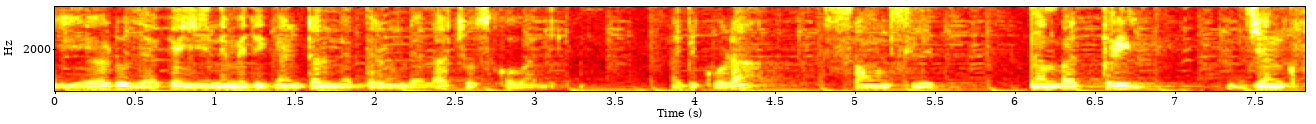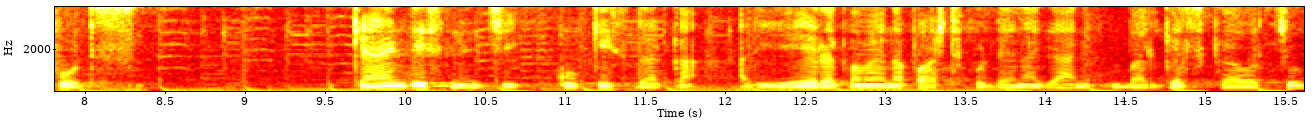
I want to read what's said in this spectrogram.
ఏడు లేక ఎనిమిది గంటలు నిద్ర ఉండేలా చూసుకోవాలి. అది కూడా sound sleep. Number three junk foods. Candies నుంచి కుకీస్ దాకా అది ఏ రకమైన ఫాస్ట్ ఫుడ్ అయినా కానీ బర్గర్స్ కావచ్చు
